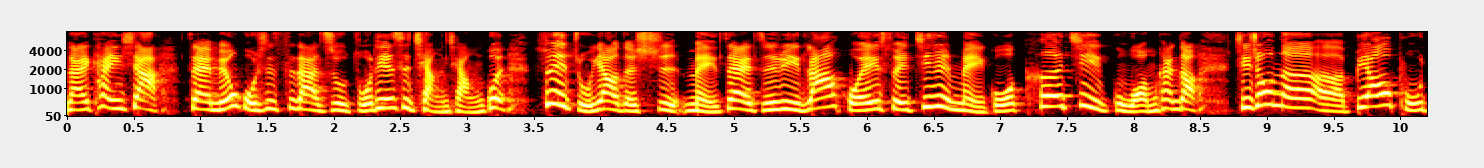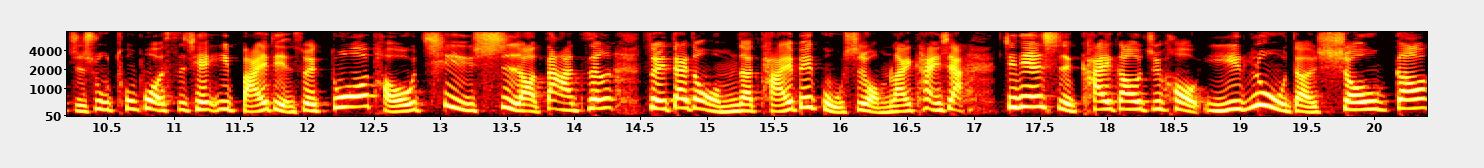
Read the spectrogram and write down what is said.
来看一下，在美国股市四大指数，昨天是抢强棍，最主要的是美债殖率拉回，所以今日美国科技股，我们看到其中呢，呃，标普指数突破四千一百点，所以多头气势啊大增，所以带动我们的台北股市。我们来看一下，今天是开高之后一路的收高，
